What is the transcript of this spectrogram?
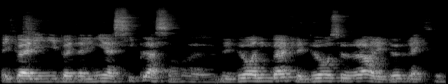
Il peut, aligner, il peut être aligné à six places. Hein. Les deux running backs, les deux receveurs et les deux flex. Donc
